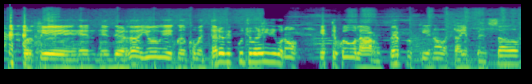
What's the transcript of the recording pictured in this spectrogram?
Porque en- en- de verdad, yo eh, con comentarios que escucho por ahí digo, no, este juego la va a romper porque no, está bien pensado.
